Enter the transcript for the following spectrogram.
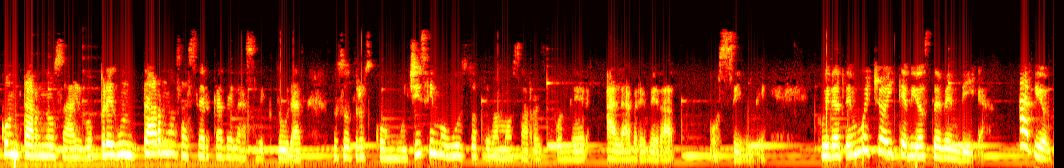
contarnos algo, preguntarnos acerca de las lecturas. Nosotros con muchísimo gusto te vamos a responder a la brevedad posible. Cuídate mucho y que Dios te bendiga. Adiós.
